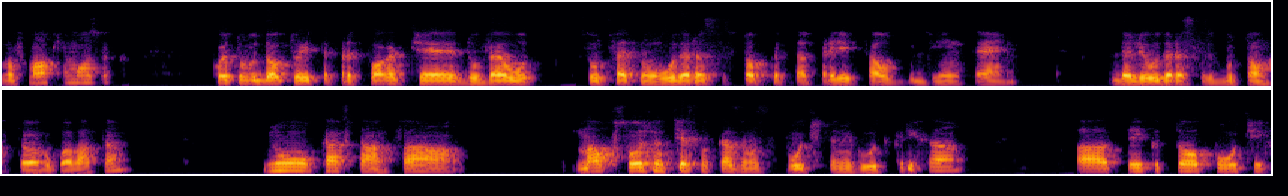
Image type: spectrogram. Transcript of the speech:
в малкия мозък, който докторите предполагат, че е довел съответно удара с топката преди това от годините, дали удара с бутонката в главата. Но как стана това? Малко сложно, честно казано, се получите ми го откриха, а, тъй като получих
